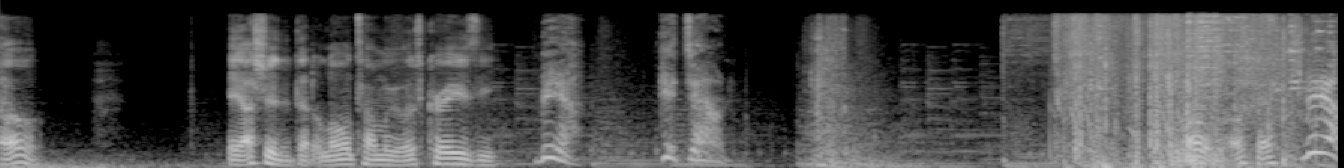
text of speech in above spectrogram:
Oh. Hey, I should have did that a long time ago. It's crazy. Mia, get down. Oh, okay. Mia!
